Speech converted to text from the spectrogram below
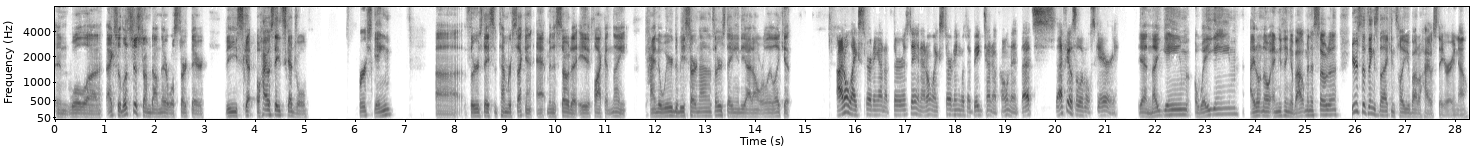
and we'll uh, actually let's just jump down there. We'll start there. The Ohio State schedule first game uh, Thursday, September 2nd at Minnesota, eight o'clock at night. Kind of weird to be starting on a Thursday, Andy. I don't really like it. I don't like starting on a Thursday, and I don't like starting with a Big Ten opponent. That's that feels a little scary. Yeah, night game, away game. I don't know anything about Minnesota. Here's the things that I can tell you about Ohio State right now.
